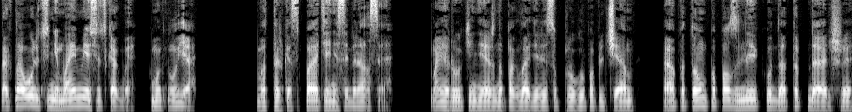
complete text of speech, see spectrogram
«Так на улице не май месяц, как бы», — хмыкнул я. Вот только спать я не собирался. Мои руки нежно погладили супругу по плечам, а потом поползли куда-то дальше.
